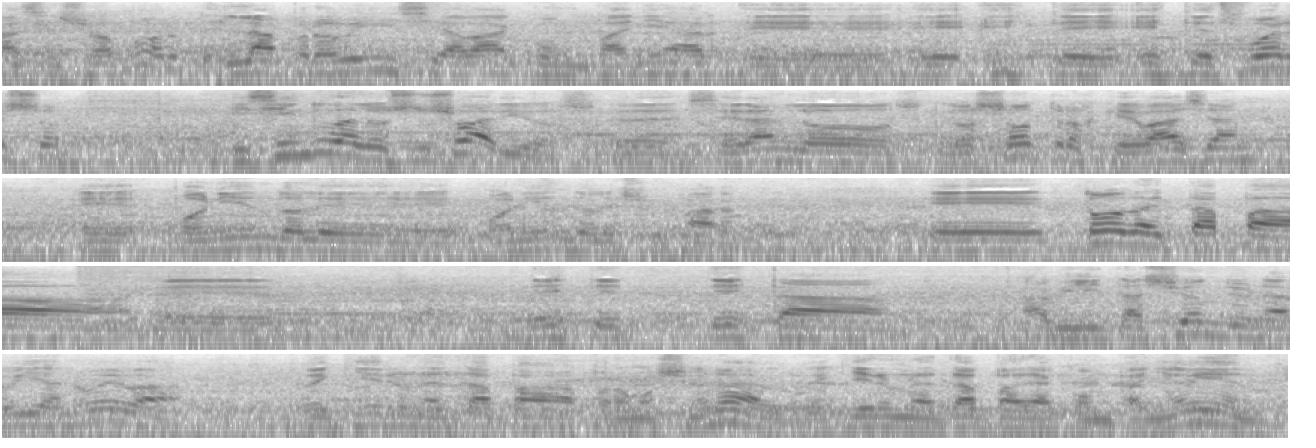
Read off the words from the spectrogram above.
hace su aporte, la provincia va a acompañar este, este esfuerzo y sin duda los usuarios serán los, los otros que vayan poniéndole, poniéndole su parte. Eh, toda etapa eh, este, de, esta habilitación de una vía nueva requiere una etapa promocional, requiere una etapa de acompañamiento.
